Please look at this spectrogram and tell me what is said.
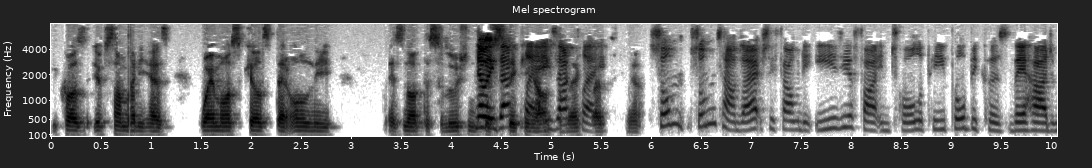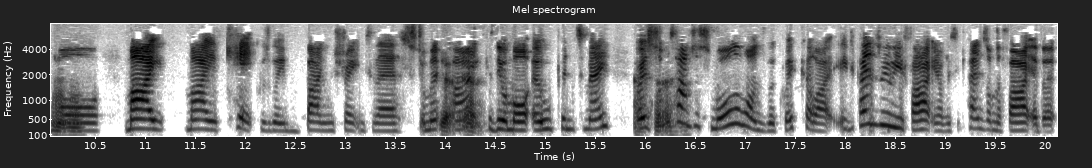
because if somebody has way more skills, that only is not the solution. No, exactly, sticking out the exactly. leg. But, yeah. some sometimes I actually found it easier fighting taller people because they had Mhm. more my my kick was going bang straight into their stomach Yeah, yeah. because they were more open to me. Whereas sometimes the smaller ones were quicker. Like it depends who you're fighting. Obviously, it depends on the fighter. But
